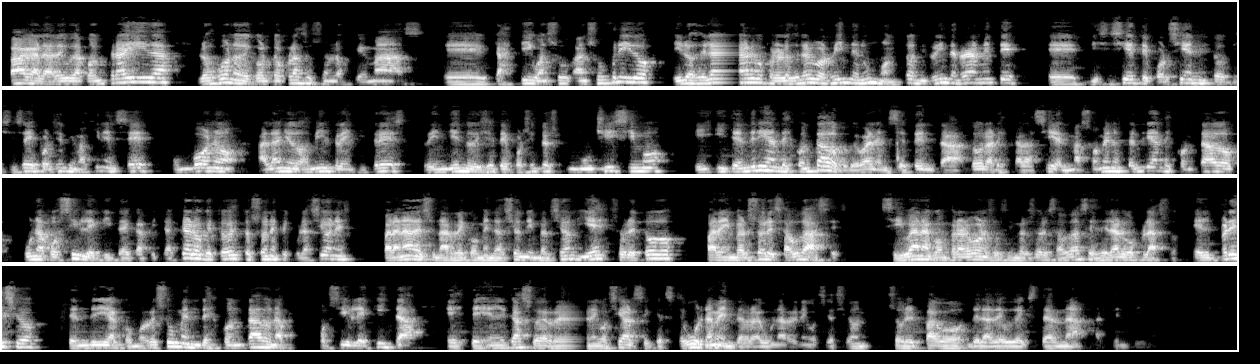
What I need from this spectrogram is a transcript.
paga la deuda contraída. Los bonos de corto plazo son los que más eh, castigo han, sufrido y los de largo, pero los de largo rinden un montón, y rinden realmente 17%, 16%. Imagínense un bono al año 2033 rindiendo 17%, es muchísimo. Y, tendrían descontado, porque valen 70 dólares cada 100 más o menos, tendrían descontado una posible quita de capital. Claro que todo esto son especulaciones, para nada es una recomendación de inversión y es sobre todo para inversores audaces. Si van a comprar bonos esos inversores audaces de largo plazo, el precio tendría como resumen descontado una posible quita. Este, en el caso de renegociarse, que seguramente habrá alguna renegociación sobre el pago de la deuda externa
